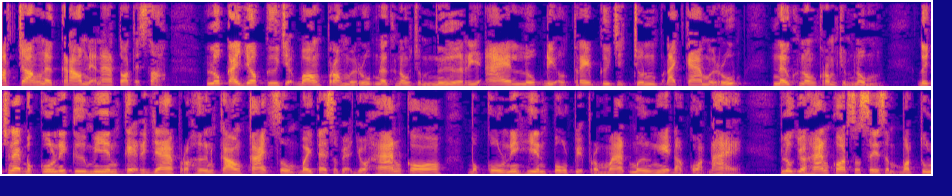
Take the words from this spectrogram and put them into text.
អត់ចង់នៅក្រោមអ្នកណាតតែសោះលោកកាយុសគឺជាបងប្រុសមួយរូបនៅក្នុងជំនឿរីឯលោកឌីអូត្រេបគឺជាជនផ្ដាច់ការមួយរូបនៅក្នុងក្រុមជំនុំដូច្នេះបុគ្គលនេះគឺមានកិរិយាប្រហើនកោងកាចសូម្បីតែសាវកយ៉ូហានក៏បុគ្គលនេះហ៊ានពោលពាក្យប្រមាថមើលងាយដល់គាត់ដែរ លោកយ៉ូហានគាត់សរសេរសម្បត្តិទូល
